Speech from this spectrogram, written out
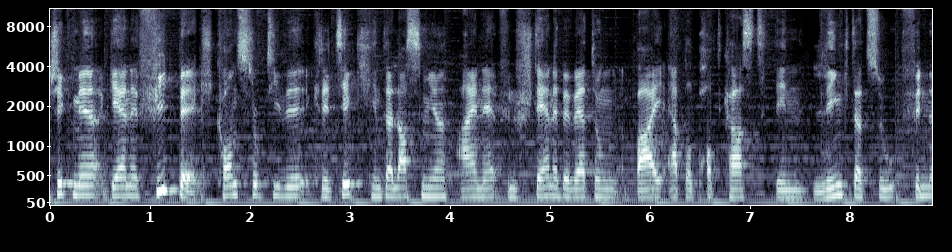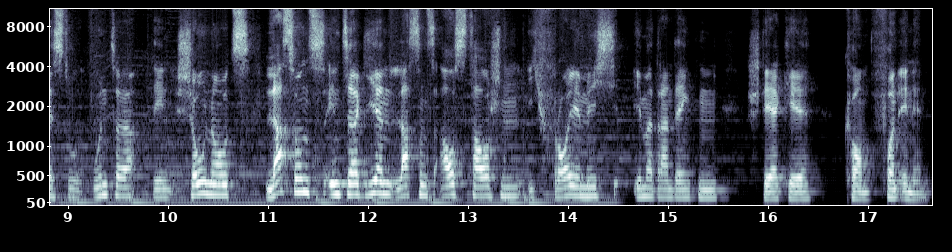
Schick mir gerne Feedback, konstruktive Kritik, hinterlass mir eine 5-Sterne-Bewertung bei Apple Podcast. Den Dazu findest du unter den Show Notes. Lass uns interagieren, lass uns austauschen. Ich freue mich. Immer dran denken, Stärke kommt von innen.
